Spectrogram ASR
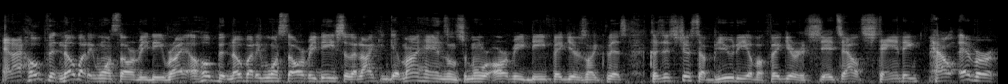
and I hope that nobody wants the RVD, right? I hope that nobody wants the RVD so that I can get my hands on some more RVD figures like this, because it's just a beauty of a figure. It's, it's outstanding. However,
